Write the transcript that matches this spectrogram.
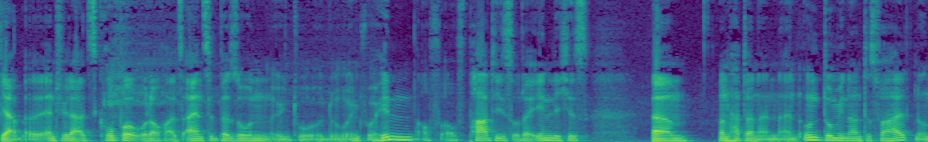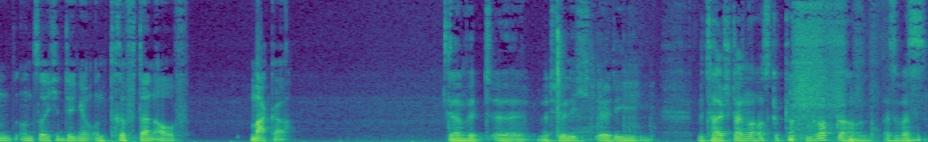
ja, entweder als Gruppe oder auch als Einzelperson irgendwo, irgendwo hin, auf, auf Partys oder ähnliches ähm, und hat dann ein, ein undominantes Verhalten und, und solche Dinge und trifft dann auf Macker. Da wird äh, natürlich äh, die Metallstange ausgepackt und draufgehauen. Also was,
